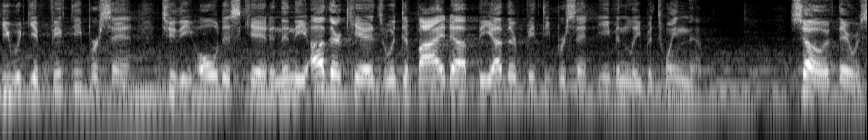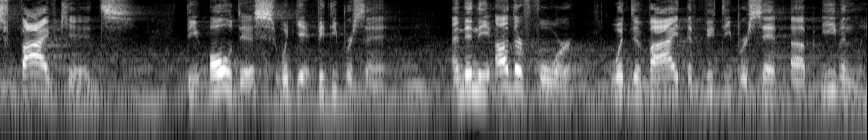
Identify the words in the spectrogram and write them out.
He would give 50% to the oldest kid, and then the other kids would divide up the other 50% evenly between them. So if there was five kids, the oldest would get 50%, and then the other four would divide the 50% up evenly.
